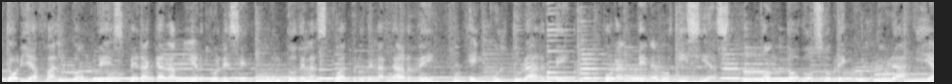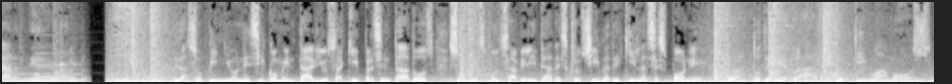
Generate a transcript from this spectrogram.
Victoria Falcón te espera cada miércoles en punto de las 4 de la tarde en Culturarte por Antena Noticias, con todo sobre cultura y arte. Las opiniones y comentarios aquí presentados son responsabilidad exclusiva de quien las expone. Cuarto de guerra, continuamos.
